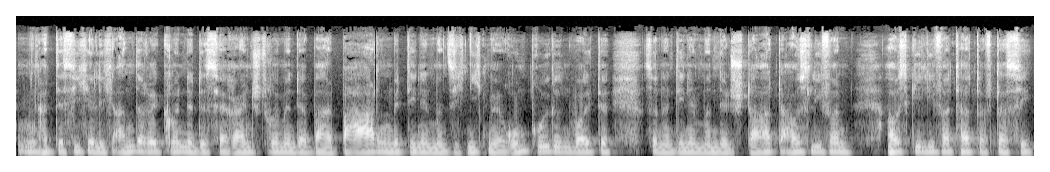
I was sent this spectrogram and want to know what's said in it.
hm, hatte sicherlich andere Gründe, das Hereinströmen der Barbaren, mit denen man sich nicht mehr rumprügeln wollte, sondern denen man den Staat ausliefern, ausgeliefert hat, auf das sie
